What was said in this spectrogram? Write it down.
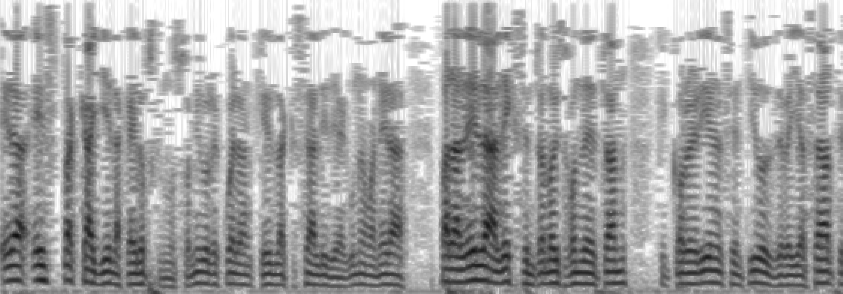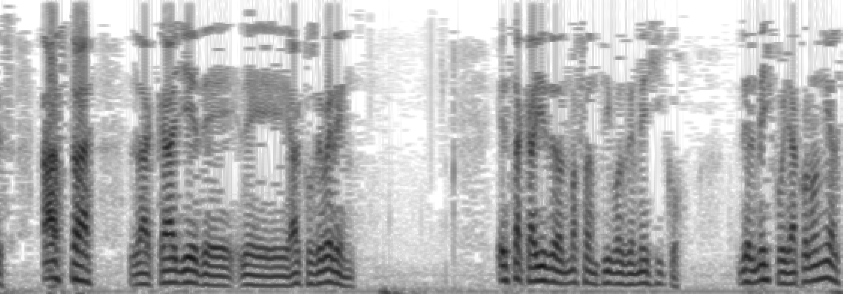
era esta calle, la calle López, que nuestros amigos recuerdan que es la que sale de alguna manera paralela al ex central Luis Juan de Letrán, que correría en el sentido desde Bellas Artes hasta la calle de, de Arcos de Belén. Esta calle es de las más antiguas de México, del México ya colonial.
